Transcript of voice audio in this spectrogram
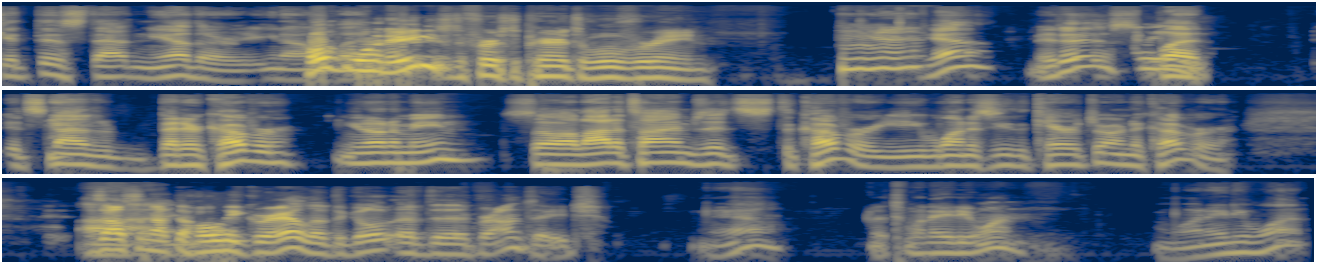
get this, that, and the other, you know. Hulk but- 180 is the first appearance of Wolverine. yeah, it is. I mean- but it's not a better cover. You know what I mean? So a lot of times it's the cover. You want to see the character on the cover. It's also Uh, not the holy grail of the gold of the Bronze Age. Yeah. That's 181. 181.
